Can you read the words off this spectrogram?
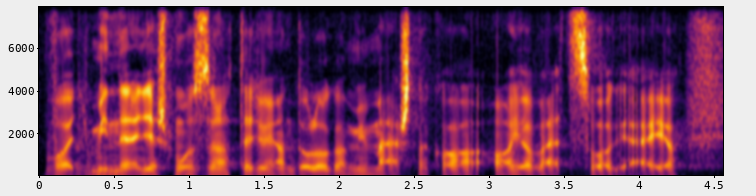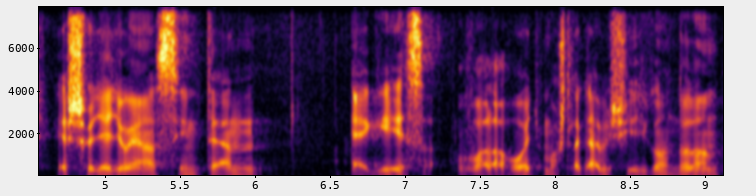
vagy minden egyes mozzanat egy olyan dolog, ami másnak a, a javát szolgálja. És hogy egy olyan szinten egész valahogy, most legalábbis így gondolom,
